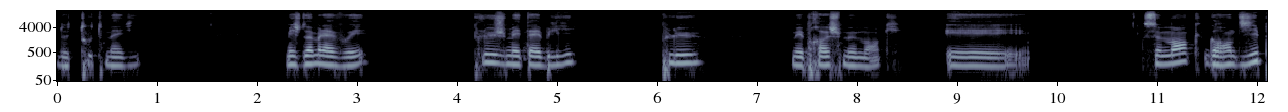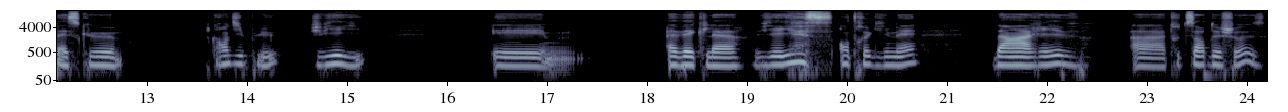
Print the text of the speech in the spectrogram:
de toute ma vie. Mais je dois me l'avouer, plus je m'établis, plus mes proches me manquent. Et ce manque grandit parce que je grandis plus, je vieillis. Et avec la vieillesse, entre guillemets, ben, arrive à toutes sortes de choses,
